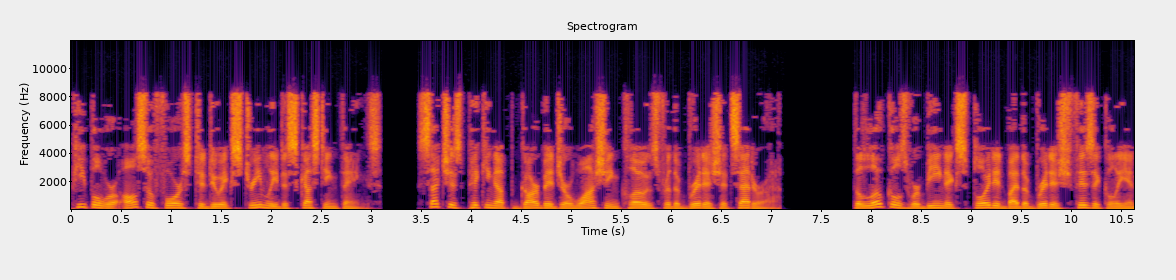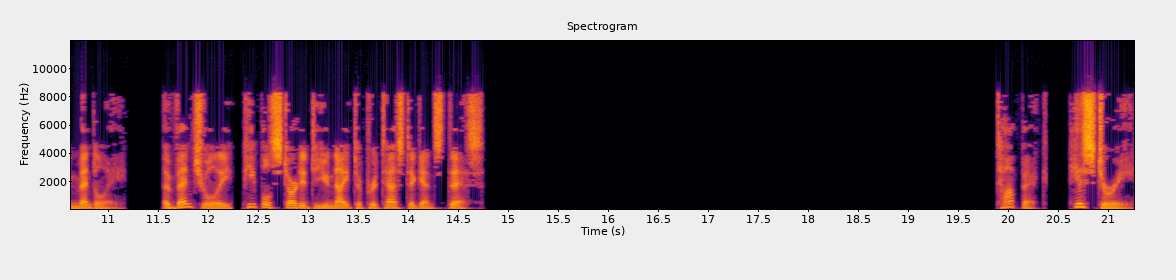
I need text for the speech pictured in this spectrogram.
people were also forced to do extremely disgusting things. Such as picking up garbage or washing clothes for the British etc. The locals were being exploited by the British physically and mentally. Eventually, people started to unite to protest against this. History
